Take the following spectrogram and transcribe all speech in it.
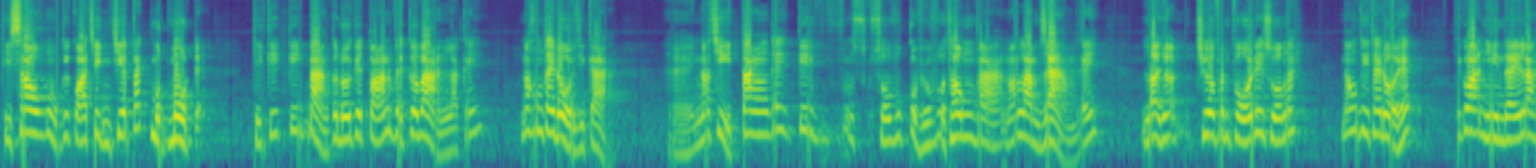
Thì sau một cái quá trình chia tách một một ấy, thì cái cái bảng cân đối kế toán về cơ bản là cái nó không thay đổi gì cả. Đấy, nó chỉ tăng cái cái số cổ phiếu phổ thông và nó làm giảm cái lợi nhuận chưa phân phối đi xuống ấy. Nó không gì thay đổi hết. Thì các bạn nhìn thấy là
